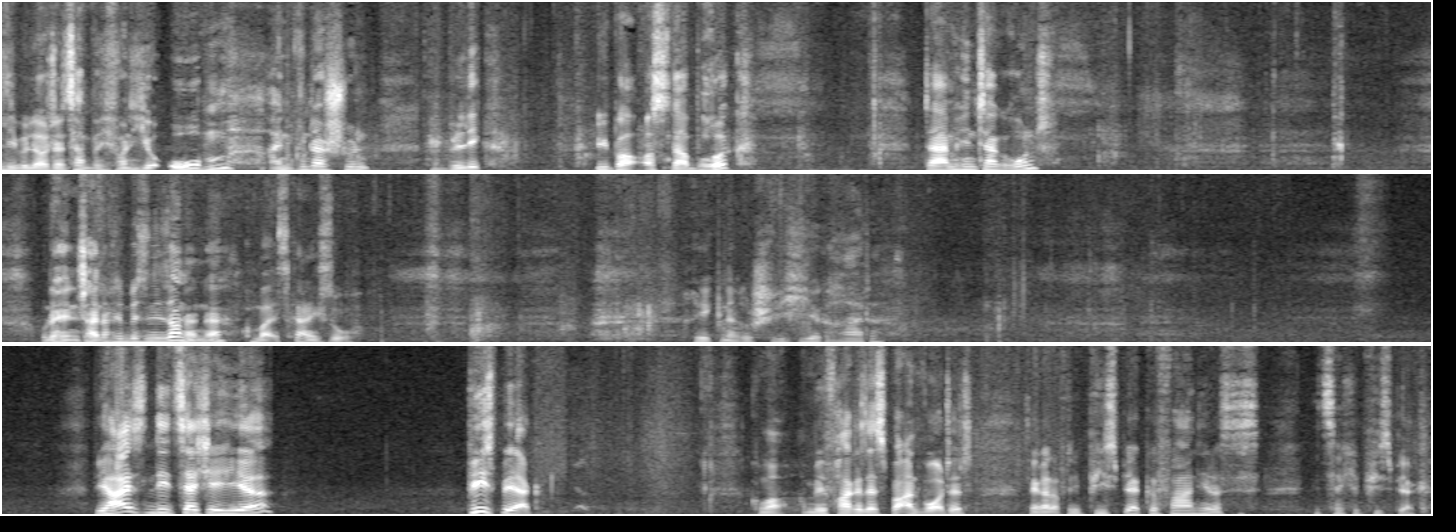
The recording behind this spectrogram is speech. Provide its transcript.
Liebe Leute, jetzt haben wir von hier oben einen wunderschönen Blick über Osnabrück. Da im Hintergrund. Und da hinten scheint auch ein bisschen die Sonne, ne? Guck mal, ist gar nicht so regnerisch wie hier gerade. Wie heißen die Zeche hier? Piesberg. Guck mal, haben wir die Frage selbst beantwortet. Wir sind gerade auf den Piesberg gefahren hier. Das ist die Zeche Piesberg.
